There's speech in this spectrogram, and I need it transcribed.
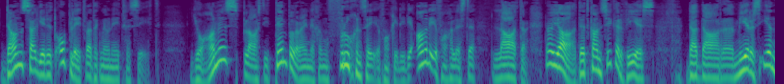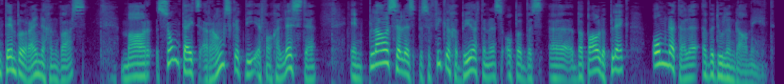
dan sal jy dit oplet wat ek nou net gesê het. Johannes plaas die tempelreiniging vroeg in sy evangelie, die ander evangeliste later. Nou ja, dit kan seker wees dat daar uh, meer as een tempelreiniging was, maar soms rangskik die evangeliste en plaas hulle spesifieke gebeurtenis op 'n uh, bepaalde plek omdat hulle 'n bedoeling daarmee het.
